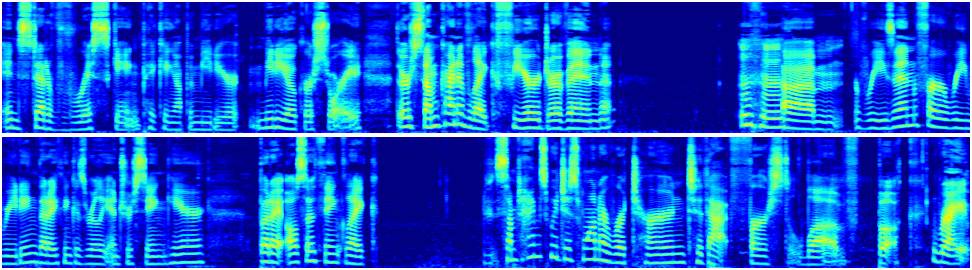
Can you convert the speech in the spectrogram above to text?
instead of risking picking up a meteor, mediocre story there's some kind of like fear driven Mhm. um, reason for rereading that I think is really interesting here. But I also think like sometimes we just want to return to that first love book. Right.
